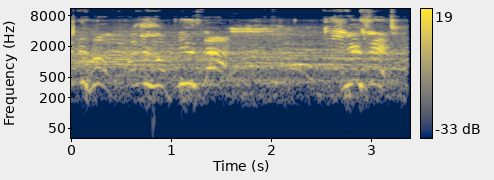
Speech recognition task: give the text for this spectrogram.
Underhook! Underhook! Use that! Use it!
